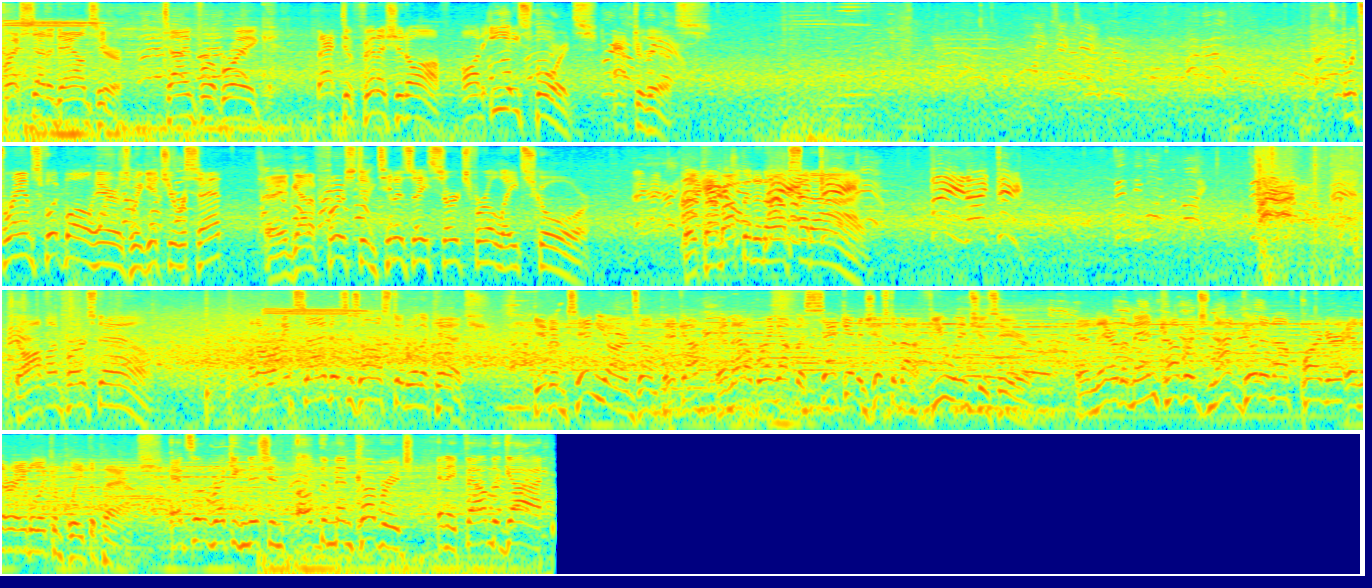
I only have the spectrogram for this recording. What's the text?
Fresh set of downs here. Time for a break. Back to finish it off on EA Sports after this. So it's Rams football here as we get you reset. They've got a first and 10 as they search for a late score. They come up in an offset I. Goff on first down. On the right side, this is Austin with a catch. Give him 10 yards on pickup, and that'll bring up a second and just about a few inches here. And there, the man coverage not good enough, partner, and they're able to complete the pass. Excellent recognition of the men coverage, and they found the guy.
